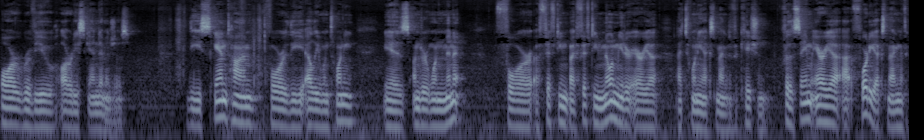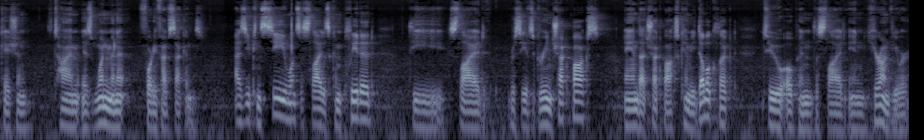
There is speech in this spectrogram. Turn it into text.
or review already scanned images. The scan time for the LE120 is under one minute for a 15 by 15 millimeter area at 20x magnification. For the same area at 40x magnification, the time is 1 minute 45 seconds. As you can see, once a slide is completed, the slide receives a green checkbox, and that checkbox can be double clicked to open the slide in Huron Viewer.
